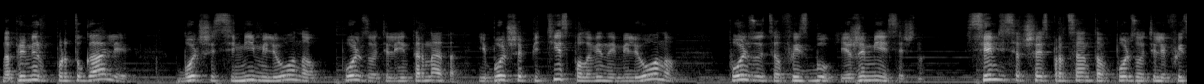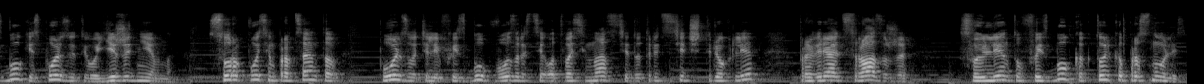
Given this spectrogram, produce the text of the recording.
Например, в Португалии больше 7 миллионов пользователей интернета и больше 5,5 миллионов пользуются Facebook ежемесячно. 76% пользователей Facebook используют его ежедневно. 48% пользователей Facebook в возрасте от 18 до 34 лет проверяют сразу же свою ленту в Facebook, как только проснулись.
